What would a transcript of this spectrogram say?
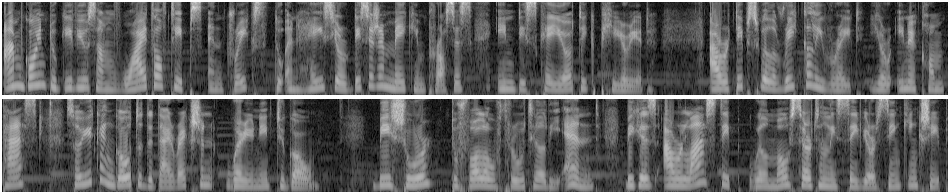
I'm going to give you some vital tips and tricks to enhance your decision making process in this chaotic period. Our tips will recalibrate your inner compass so you can go to the direction where you need to go. Be sure to follow through till the end because our last tip will most certainly save your sinking ship,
